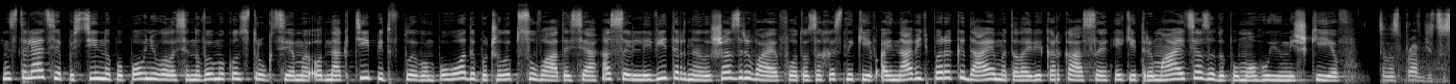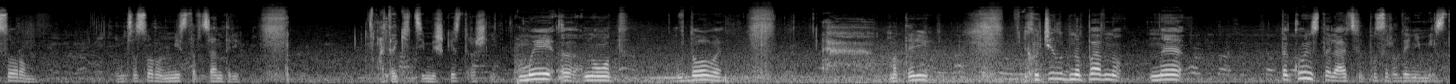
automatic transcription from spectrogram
Інсталяція постійно поповнювалася новими конструкціями, однак ті під впливом погоди почали псуватися. А сильний вітер не лише зриває фото захисників, а й навіть перекидає металеві каркаси, які тримаються за допомогою мішків. Це насправді це сором. Це сором міста в центрі. А такі ці мішки страшні. Ми, е, ну от, вдови, матері, хотіли б, напевно, не таку інсталяцію посередині міста.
